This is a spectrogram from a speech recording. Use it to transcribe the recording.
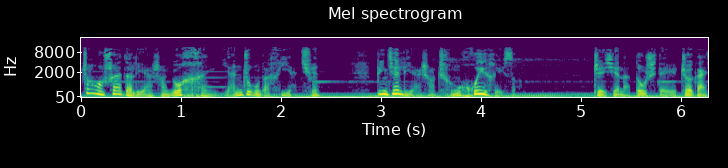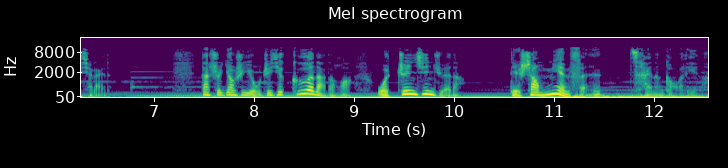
赵帅的脸上有很严重的黑眼圈，并且脸上呈灰黑色，这些呢都是得遮盖起来的。但是要是有这些疙瘩的话，我真心觉得得上面粉才能搞定啊！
